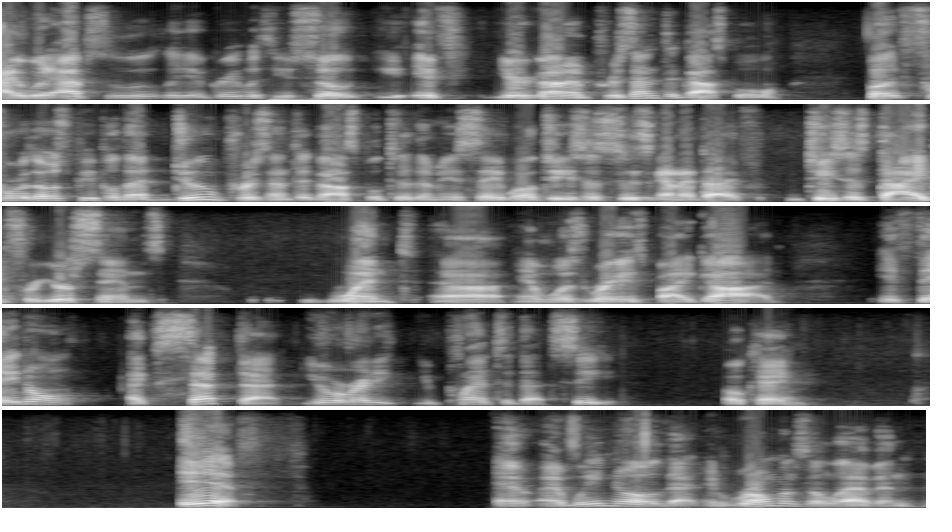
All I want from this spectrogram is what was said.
I would absolutely agree with you. So if you're going to present the gospel, but for those people that do present the gospel to them, you say, "Well, Jesus is going to die. For, Jesus died for your sins, went uh, and was raised by God." If they don't accept that, you already you planted that seed. Okay. If and, and we know that in Romans 11,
